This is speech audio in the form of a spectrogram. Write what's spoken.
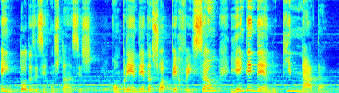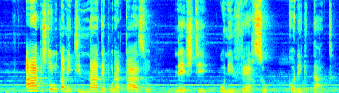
em todas as circunstâncias, compreendendo a sua perfeição e entendendo que nada, Absolutamente nada é por acaso neste universo conectado.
